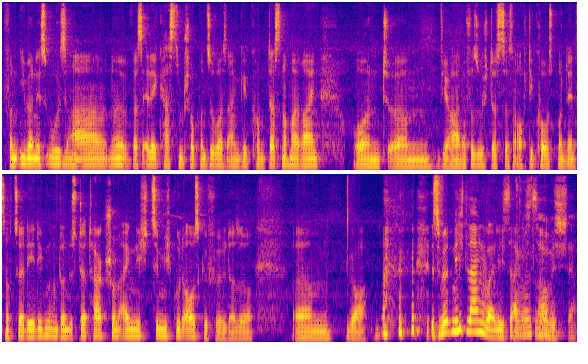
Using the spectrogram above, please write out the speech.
von Ibanez USA, mhm. ne, was LA Custom Shop und sowas angeht, kommt das noch mal rein. Und ähm, ja, da versuche ich das, das auch die Korrespondenz noch zu erledigen und dann ist der Tag schon eigentlich ziemlich gut ausgefüllt. Also ähm, ja, es wird nicht langweilig, sagen wir es so. glaube ich, ja.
